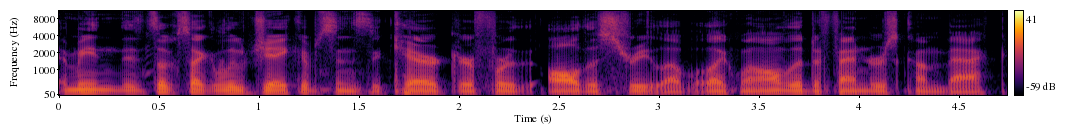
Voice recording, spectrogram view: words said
I mean, it looks like Luke Jacobson's the character for all the street level. Like when all the defenders come back,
